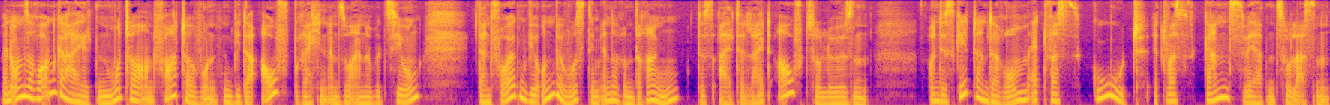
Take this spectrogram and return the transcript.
Wenn unsere ungeheilten Mutter- und Vaterwunden wieder aufbrechen in so einer Beziehung, dann folgen wir unbewusst dem inneren Drang, das alte Leid aufzulösen. Und es geht dann darum, etwas gut, etwas ganz werden zu lassen.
